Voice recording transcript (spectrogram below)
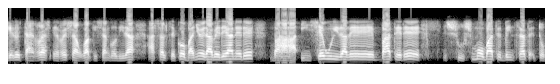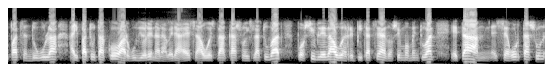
gero eta erraz, errezagoak izango dira azaltzeko, baino era berean ere, ba, inseguridade bat ere susmo bat behintzat topatzen dugula aipatutako argudioren arabera, ez? Hau ez da kaso aislatu bat, posible da hau errepikatzea edo zein momentuan, eta mm, segurtasun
